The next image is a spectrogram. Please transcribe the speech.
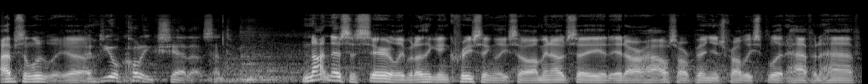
Absolutely, yeah. And do your colleagues share that sentiment? Not necessarily, but I think increasingly so. I mean, I would say at, at our house, our opinions probably split half and half.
